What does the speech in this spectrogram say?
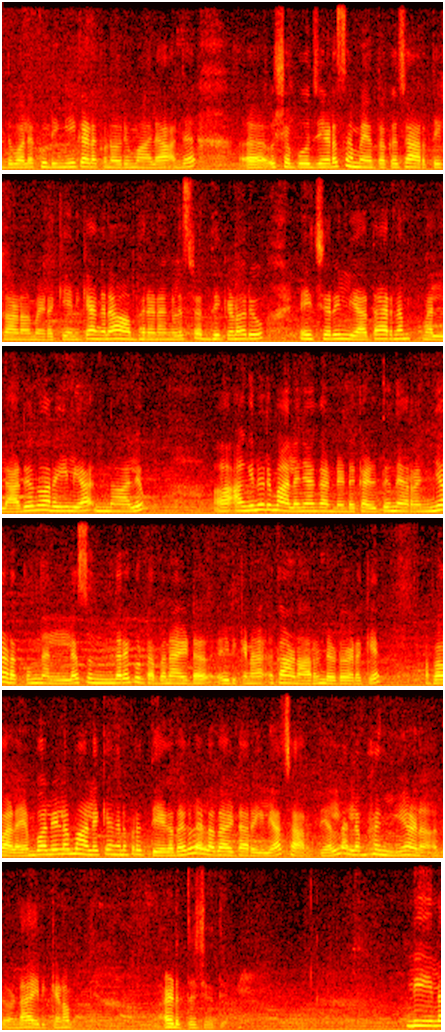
ഇതുപോലെ കുടുങ്ങി കിടക്കണ ഒരു മാല. അത് ഉഷപൂജയുടെ സമയത്തൊക്കെ ചാർത്തി കാണാൻ ഇടയ്ക്ക് എനിക്ക് അങ്ങനെ ആഭരണങ്ങൾ ശ്രദ്ധിക്കണ ഒരു നേച്ചർ കാരണം വല്ലാതെ ഒന്നും അറിയില്ല. എന്നാലും അങ്ങനെ ഒരു മല ഞാൻ കണ്ടിട്ട് കഴുത്ത് നിറഞ്ഞടക്കും. നല്ല സുന്ദര കുട്ടപ്പനായിട്ട് ഇരിക്കണ കാണാറുണ്ട് കേട്ടോ ഇടയ്ക്ക്. അപ്പോൾ വളയം പോലെയുള്ള മാലയ്ക്ക് അങ്ങനെ പ്രത്യേകതകൾ ഉള്ളതായിട്ട് അറിയില്ല. ചാർത്തിയാൽ നല്ല ഭംഗിയാണ്. അതുകൊണ്ടായിരിക്കണം അടുത്ത ചോദ്യം. ലീല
